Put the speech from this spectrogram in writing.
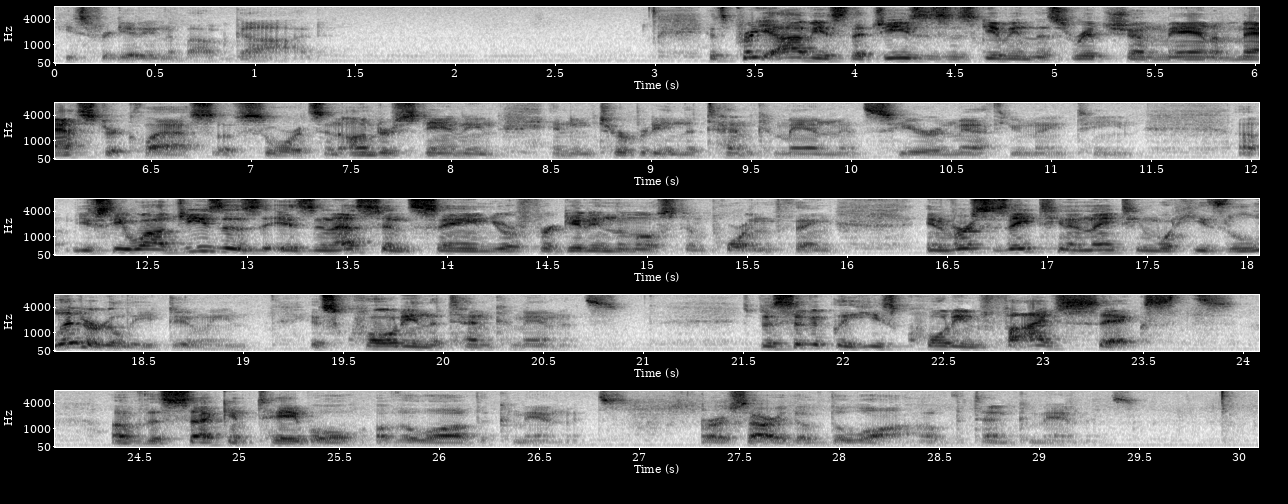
He's forgetting about God. It's pretty obvious that Jesus is giving this rich young man a master class of sorts in understanding and interpreting the Ten Commandments here in Matthew 19. Uh, you see, while Jesus is in essence saying you're forgetting the most important thing, in verses 18 and 19, what he's literally doing is quoting the Ten Commandments. Specifically, he's quoting five sixths of the second table of the Law of the Commandments. Or, sorry, of the Law of the Ten Commandments.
